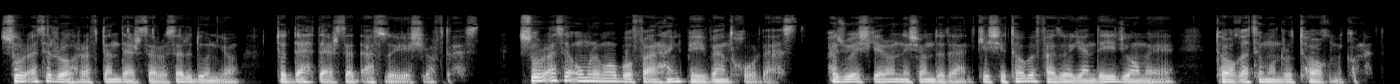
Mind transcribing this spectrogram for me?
سرعت راه رفتن در سراسر دنیا تا 10 درصد افزایش یافته است. سرعت عمر ما با فرهنگ پیوند خورده است. پژوهشگران نشان دادند که شتاب فزاینده جامعه طاقتمان را تاق می کند.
